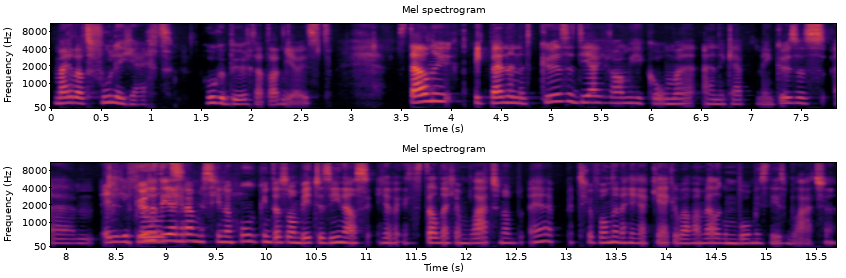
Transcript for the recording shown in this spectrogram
Maar dat voelen, Gert, hoe gebeurt dat dan juist? Stel nu, ik ben in het keuzediagram gekomen en ik heb mijn keuzes ehm ingevuld. Het keuzediagram misschien nog goed. Je kunt dat zo'n beetje zien als je stel dat je een blaadje op, hebt gevonden, dat je gaat kijken wel, van welke boom is deze blaadje.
